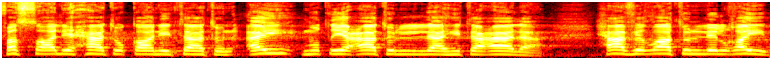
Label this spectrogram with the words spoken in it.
فالصالحات قانتات أي مطيعات لله تعالى حافظات للغيب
